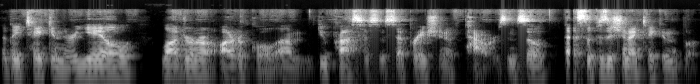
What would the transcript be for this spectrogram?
that they take in their Yale Law Journal article, um, Due Process of Separation of Powers. And so that's the position I take in the book.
